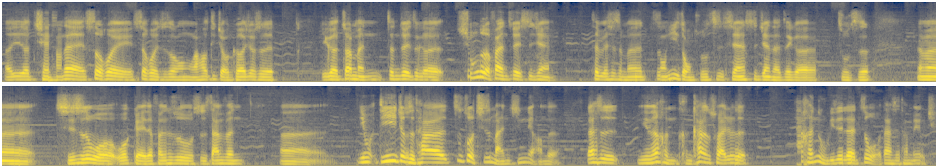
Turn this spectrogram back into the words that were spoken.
呃也潜藏在社会社会之中，然后第九颗就是一个专门针对这个凶恶犯罪事件，特别是什么这种异种族之间事件的这个组织。那么其实我我给的分数是三分，呃，因为第一就是它制作其实蛮精良的，但是你能很很看得出来，就是他很努力的在做，但是他没有钱，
